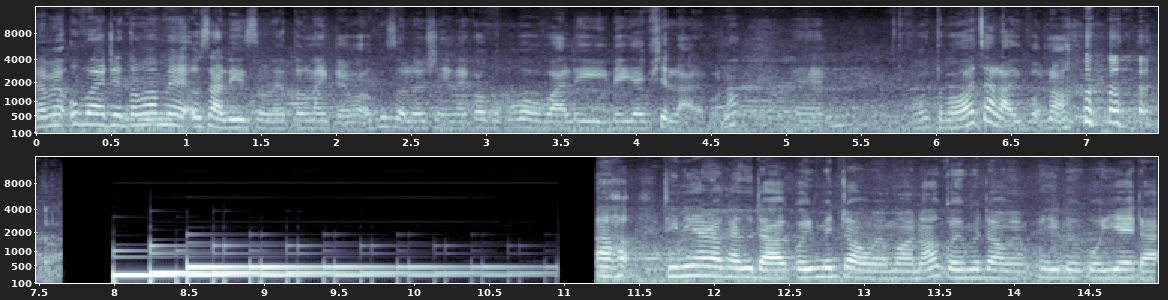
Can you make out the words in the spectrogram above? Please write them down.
ပေမဲ့ over တင်တော့မဲ့ဥစ္စာလေးဆိုလဲတုံးလိုက်တယ်ပေါ့အခုဆိုလို့ရှိရင်လည်းကောက်ကောက်ပေါ့ပေါ့လေးလေးရိုက်ဖြစ်လာတယ်ပေါ့နော်အဲဟိုတဘောကြလာပြီပေါ့နော် အာဒီနေ့ကတော့ခံသူဒါကိုင်းမင်းတောင်ဝင်ပေါ့နော်ကိုင်းမင်းတောင်ဝင်ဖေးလို့ကိုရဲ့ဒါ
